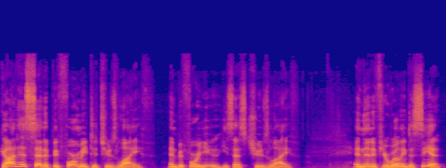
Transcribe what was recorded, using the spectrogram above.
God has set it before me to choose life. And before you, He says, choose life. And then if you're willing to see it,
